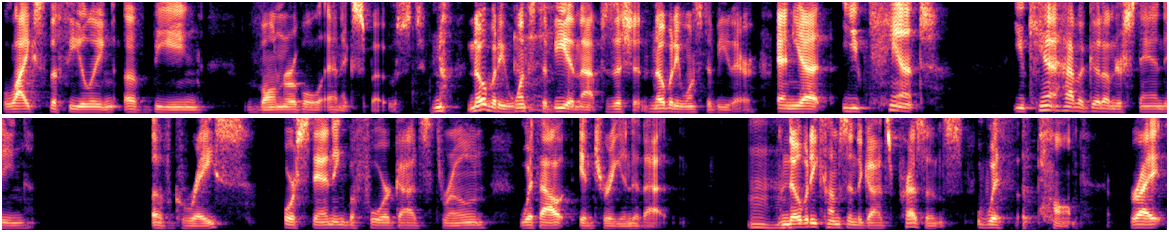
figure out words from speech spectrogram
likes the feeling of being vulnerable and exposed. No, nobody wants to be in that position. Nobody wants to be there. And yet you can't you can't have a good understanding of grace or standing before God's throne without entering into that. Mm-hmm. Nobody comes into God's presence with pomp, right?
